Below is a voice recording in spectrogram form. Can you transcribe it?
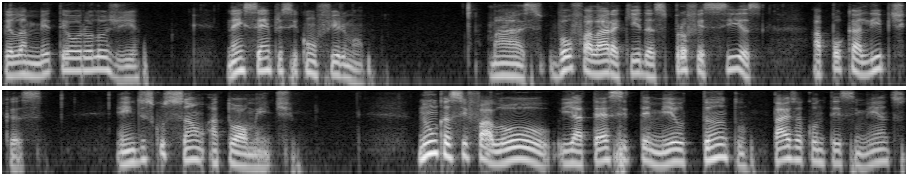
pela meteorologia. Nem sempre se confirmam. Mas vou falar aqui das profecias apocalípticas em discussão atualmente. Nunca se falou e até se temeu tanto tais acontecimentos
